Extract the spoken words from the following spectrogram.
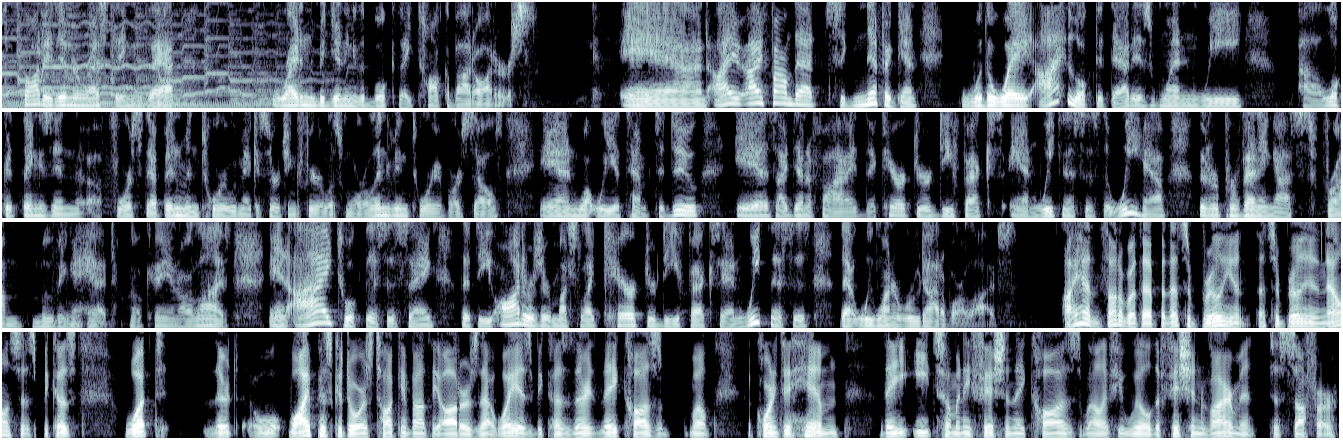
Thought it interesting that right in the beginning of the book, they talk about otters. And I, I found that significant. With the way I looked at that is when we uh, look at things in a four step inventory. We make a searching, fearless moral inventory of ourselves. And what we attempt to do is identify the character defects and weaknesses that we have that are preventing us from moving ahead, okay, in our lives. And I took this as saying that the otters are much like character defects and weaknesses that we want to root out of our lives. I hadn't thought about that, but that's a brilliant that's a brilliant analysis because what they're why Piscator is talking about the otters that way is because they they cause well, according to him, they eat so many fish and they cause well, if you will, the fish environment to suffer,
